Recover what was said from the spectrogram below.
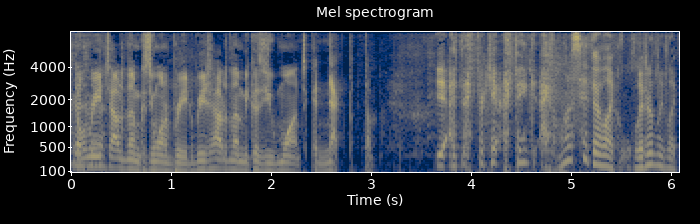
Don't reach out to them because you want to breed. Reach out to them because you want to connect with them. Yeah, I, I forget. I think I want to say they're like literally like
